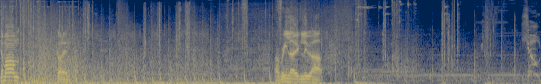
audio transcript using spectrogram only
Come on. Got him. I'll reload, loot up. shoot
